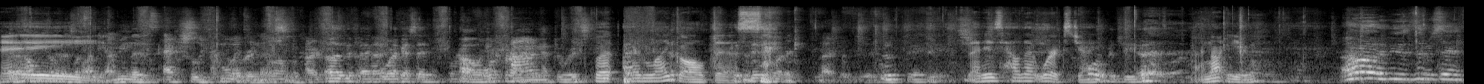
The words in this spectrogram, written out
A. I mean that it's actually cooler in this. Oh, the fact, like I said, oh, you're crying afterwards. But I like all this. Didn't work. That is how that works, Jay. Poor Vegeta. Uh, not you. Oh, if you ever said,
